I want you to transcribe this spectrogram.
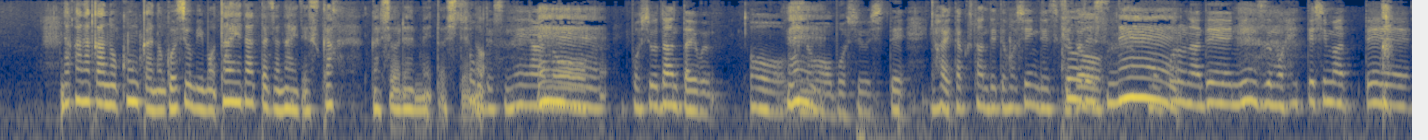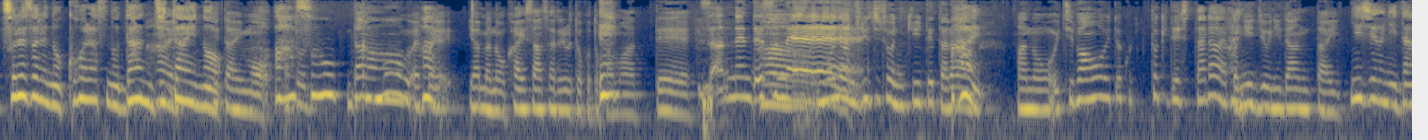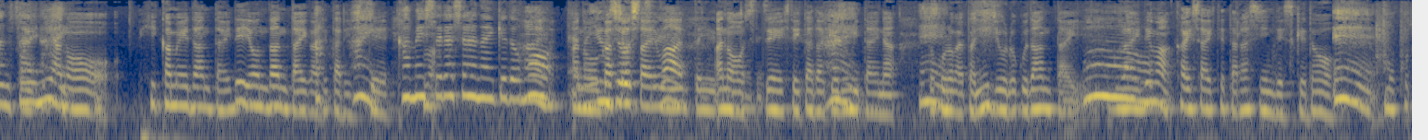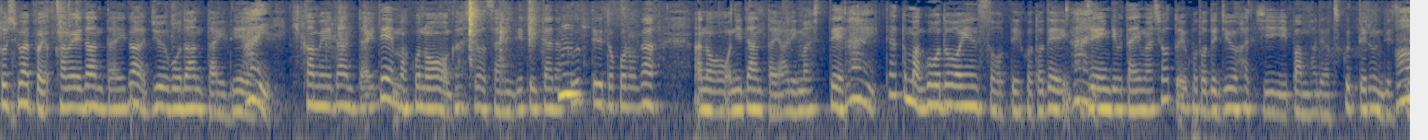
なかなかあの今回のご準備も大変だったじゃないですか、合唱連盟としての。そうですね、あの、えー、募集団体をを、えー、の募集して、やはりたくさん出てほしいんですけど、そうですね、コロナで人数も減ってしまって、それぞれのコーラスの団自体の、はい、自体も、あそう団もやっぱり山の解散されるとことかもあって、残念ですね。今ね、理事長に聞いてたら、はい。あの一番多い時でしたら、やっぱ22団体、はい、22団体、それに、あの非加盟団体で4団体が出たりして、はい、加盟してらっしゃらないけども、まあ、あの合唱祭はあの出演していただけるみたいなところがやっぱり26団体ぐらいで、まあ、開催してたらしいんですけど、えー、もう今年はやっぱり加盟団体が15団体で、はい、非加盟団体で、まあ、この合唱祭に出ていただくっていうところが、うん、あの2団体ありまして、はい、であとまあ合同演奏ということで、全員で歌いましょうということで18番までは作ってるんですけど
